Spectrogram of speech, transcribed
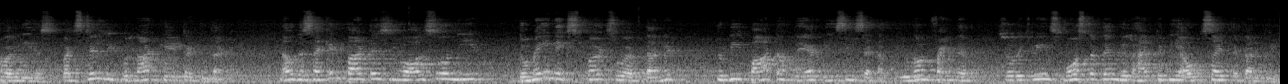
12 years, but still it will not cater to that. Now the second part is you also need domain experts who have done it to be part of their VC setup. You don't find them. So which means most of them will have to be outside the country.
